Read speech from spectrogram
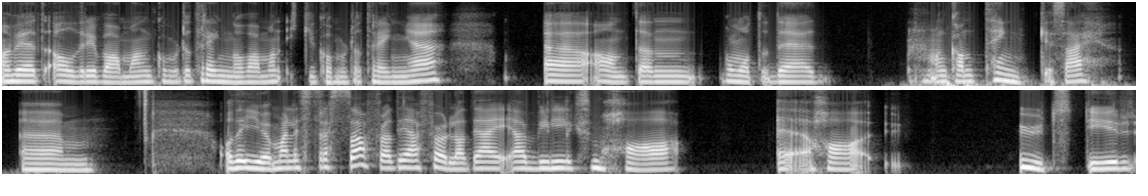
Man vet aldri hva man kommer til å trenge, og hva man ikke kommer til å trenge. Uh, annet enn på en måte det man kan tenke seg. Um, og det gjør meg litt stressa, for jeg føler at jeg, jeg vil liksom ha, uh, ha utstyr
